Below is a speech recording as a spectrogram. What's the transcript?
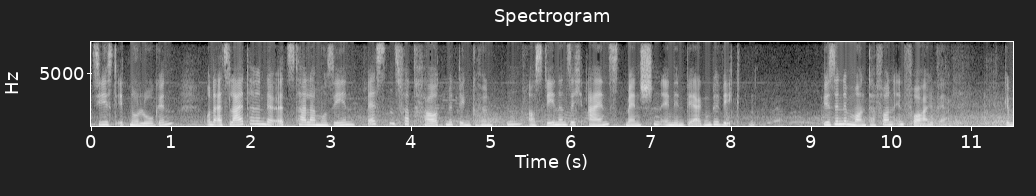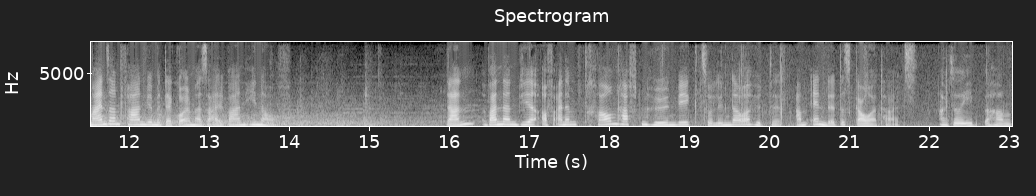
Sie ist Ethnologin und als Leiterin der Ötztaler Museen bestens vertraut mit den Gründen, aus denen sich einst Menschen in den Bergen bewegten. Wir sind im Montafon in Vorarlberg. Gemeinsam fahren wir mit der Golmer Seilbahn hinauf. Dann wandern wir auf einem traumhaften Höhenweg zur Lindauer Hütte am Ende des Gauertals. Also ich habe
